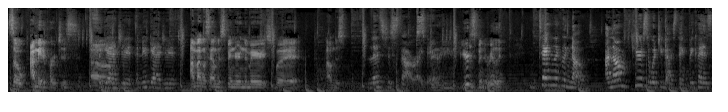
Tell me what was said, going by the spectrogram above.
So I made a purchase. It's a Um, gadget, a new gadget. I'm not gonna say I'm the spender in the marriage, but I'm just. Let's just start right there. You're the spender, really. Technically, no. I know I'm curious to what you guys think because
